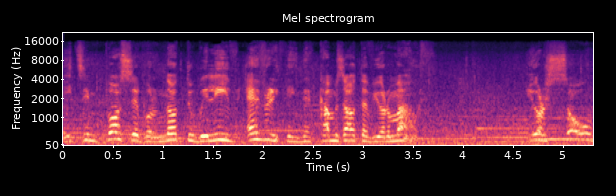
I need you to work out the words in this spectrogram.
It's impossible not to believe everything that comes out of your mouth. You're so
